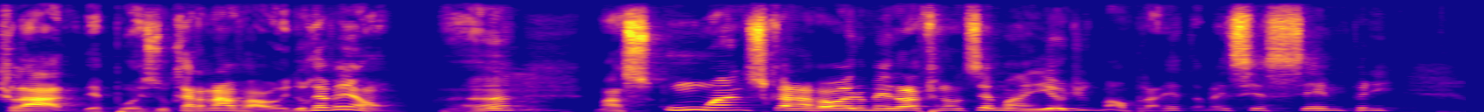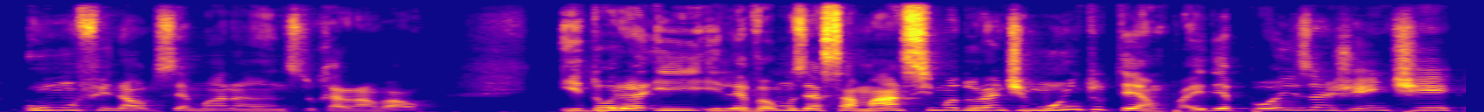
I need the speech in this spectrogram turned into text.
Claro, depois do carnaval e do Réveillon. né? Mas um antes do carnaval era o melhor final de semana. E eu digo, "Bom, o planeta vai ser sempre um final de semana antes do carnaval. E, dura, e, e levamos essa máxima durante muito tempo. Aí depois a gente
